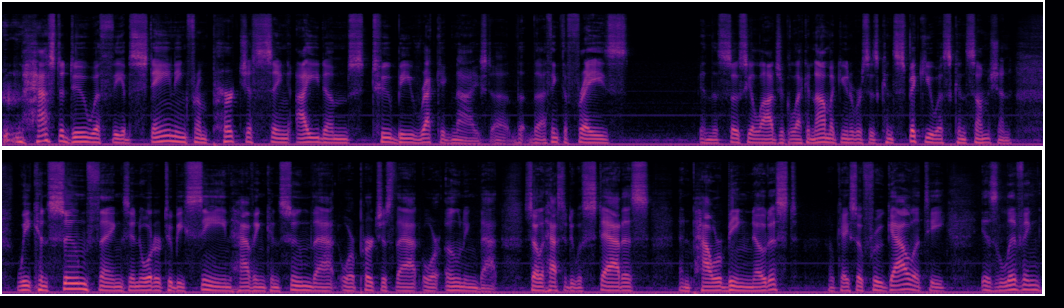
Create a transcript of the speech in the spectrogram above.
has to do with the abstaining from purchasing items to be recognized. Uh, the, the, I think the phrase in the sociological economic universe is conspicuous consumption. We consume things in order to be seen having consumed that or purchased that or owning that. So it has to do with status and power being noticed. Okay, so frugality is living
